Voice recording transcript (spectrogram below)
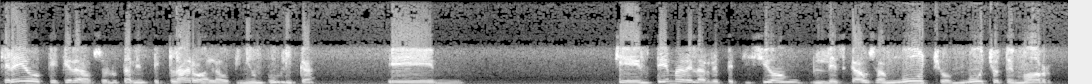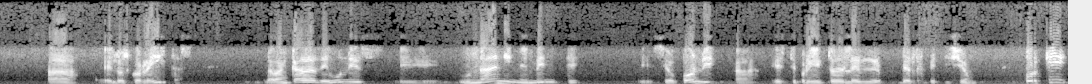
creo que queda absolutamente claro a la opinión pública eh, que el tema de la repetición les causa mucho, mucho temor a eh, los correístas. La bancada de UNES eh, unánimemente se opone a este proyecto de ley de repetición. ¿Por qué?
